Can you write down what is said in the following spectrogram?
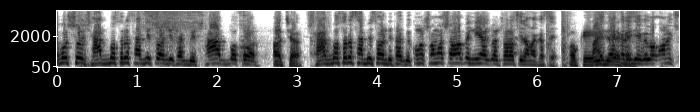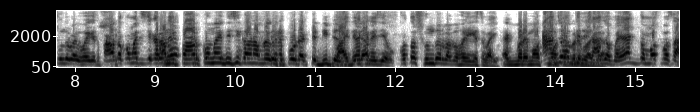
অবশ্যই সাত বছরের সার্ভিস ওয়ারেন্টি থাকবে সাত বছর। আচ্ছা। সাত বছরের সার্ভিস ওয়ারেন্টি থাকবে কোনো সমস্যা হবে নিয়ে আসবেন সরাসরি আমার কাছে। ওকে ভাই দেখেন। এই যেগুলো অনেক সুন্দর ভাবে হয়ে গেছে। পাওয়াটা কমাই দিচ্ছে কারণে? আমি পাওয়ার কমাই দিছি কারণ আমরা ওখানে প্রোডাক্টের ডিটেলস ভাই দেখেন এই যে কত সুন্দর ভাবে হয়ে গেছে ভাই। একবারে মচমচা করে ভাজা। আজব ভাই একদম মসমসা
